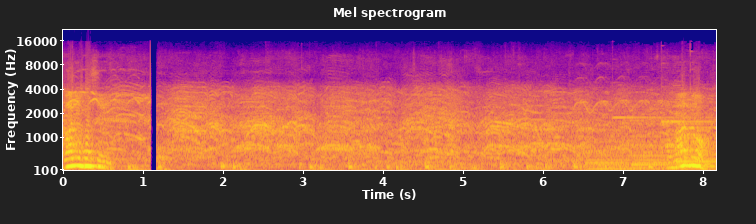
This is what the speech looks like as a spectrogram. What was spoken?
ワニ星浜野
